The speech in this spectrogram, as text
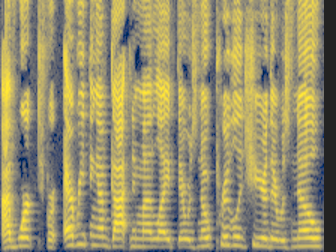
I've worked for everything I've gotten in my life. There was no privilege here. There was no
